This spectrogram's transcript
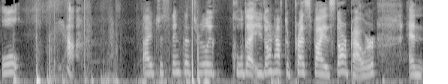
well, yeah. I just think that's really cool that you don't have to press by a star power and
